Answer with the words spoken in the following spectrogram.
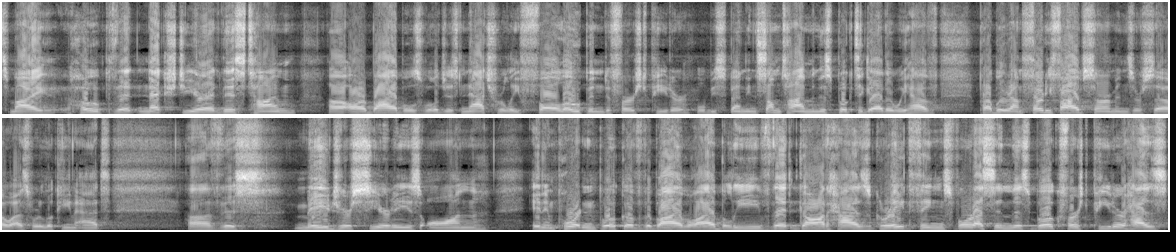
It's my hope that next year at this time, uh, our Bibles will just naturally fall open to 1 Peter. We'll be spending some time in this book together. We have probably around 35 sermons or so as we're looking at uh, this major series on an important book of the Bible. I believe that God has great things for us in this book. First Peter has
